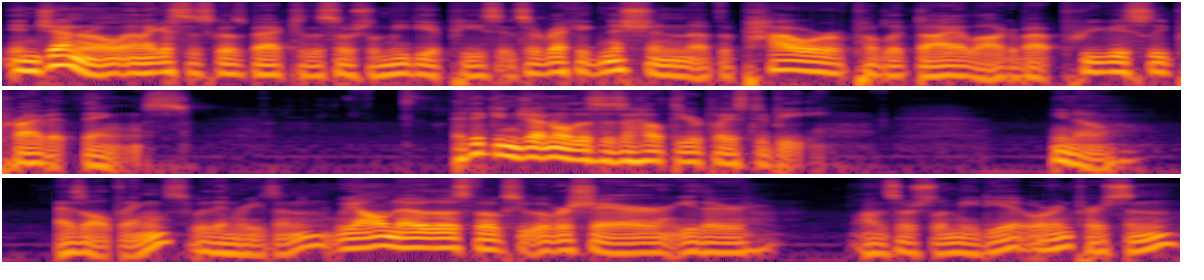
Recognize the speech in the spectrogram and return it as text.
In general, and I guess this goes back to the social media piece, it's a recognition of the power of public dialogue about previously private things. I think in general, this is a healthier place to be. You know, as all things, within reason. We all know those folks who overshare, either on social media or in person,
